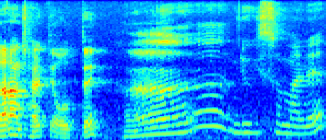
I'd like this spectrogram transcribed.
나랑 잘 때 어때? 여기서 말해?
